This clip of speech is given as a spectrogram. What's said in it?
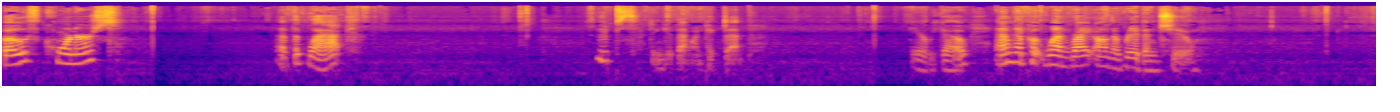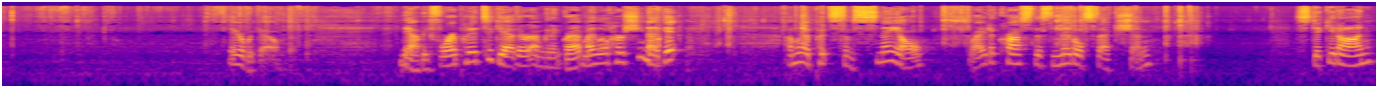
both corners of the black. Oops, didn't get that one picked up. There we go. And I'm going to put one right on the ribbon too. There we go. Now, before I put it together, I'm going to grab my little Hershey Nugget. I'm going to put some snail right across this middle section. Stick it on.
